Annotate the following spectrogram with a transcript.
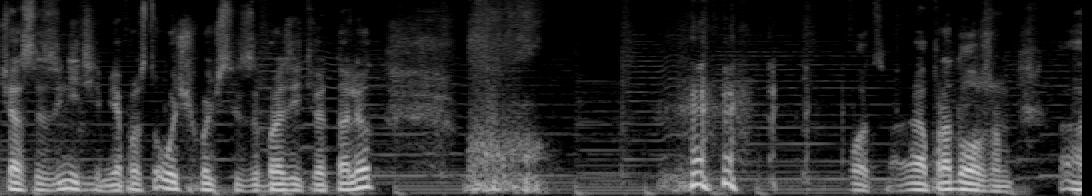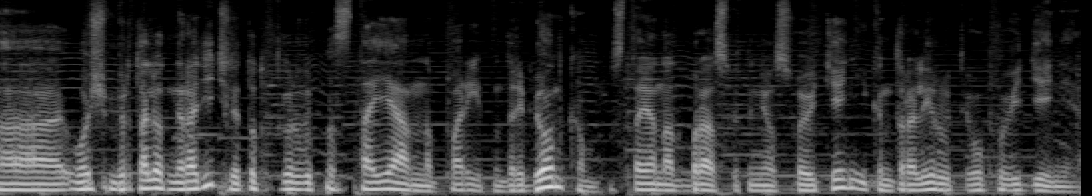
Сейчас, извините, мне просто очень хочется изобразить вертолет. Вот, а, продолжим. А, В общем, вертолетный родитель — тот, который постоянно парит над ребенком, постоянно отбрасывает на него свою тень и контролирует его поведение.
